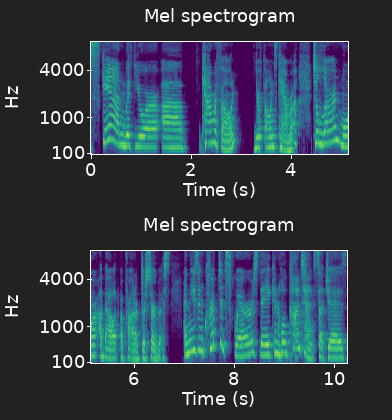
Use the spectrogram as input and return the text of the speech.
scan with your uh, camera phone your phone's camera to learn more about a product or service. And these encrypted squares, they can hold content such as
